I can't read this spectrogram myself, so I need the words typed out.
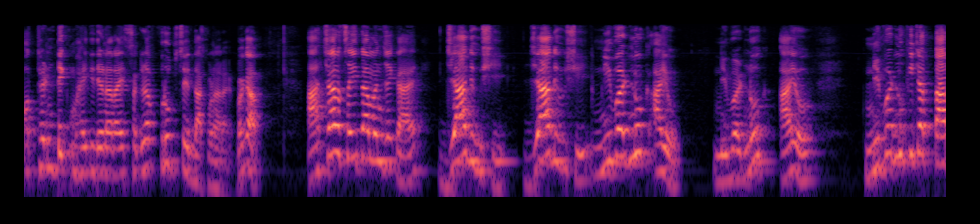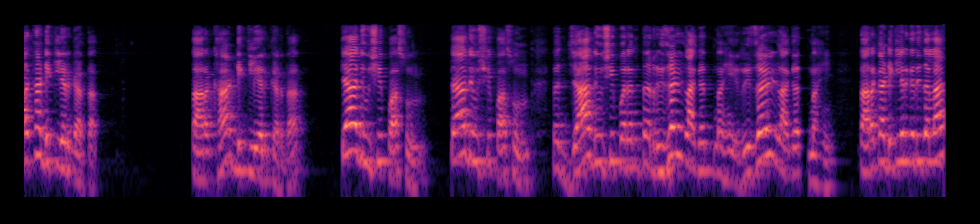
ऑथेंटिक माहिती देणार आहे. सगळं प्रूफ सहित दाखवणार आहे. बघा. आचारसंहिता म्हणजे काय? ज्या दिवशी ज्या दिवशी निवडणूक आयोग निवडणूक आयोग निवडणुकीच्या तारखा डिक्लेअर करतात. तारखा डिक्लेअर करतात. त्या दिवशीपासून त्या दिवशीपासून तर ज्या दिवशीपर्यंत रिझल्ट लागत नाही रिझल्ट लागत नाही तारखा डिक्लेअर कधी झाला?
